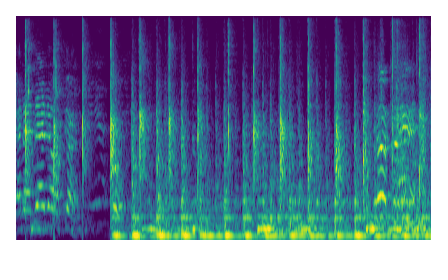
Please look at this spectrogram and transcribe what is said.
And then they'll come. Go, ahead.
